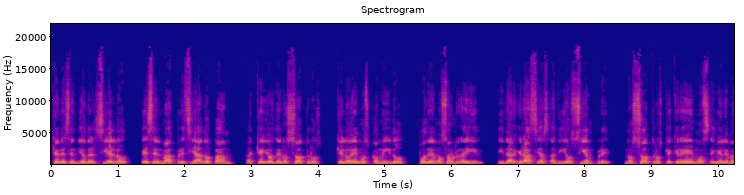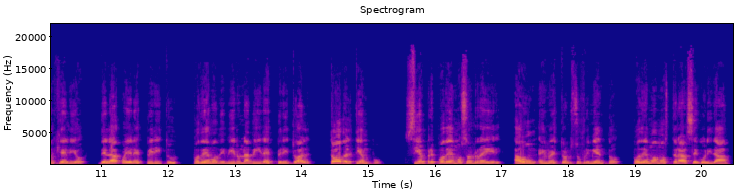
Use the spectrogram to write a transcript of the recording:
que descendió del cielo es el más preciado pan, aquellos de nosotros que lo hemos comido, podemos sonreír y dar gracias a Dios siempre. Nosotros que creemos en el Evangelio del agua y el Espíritu, podemos vivir una vida espiritual todo el tiempo. Siempre podemos sonreír aún en nuestro sufrimiento. Podemos mostrar seguridad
